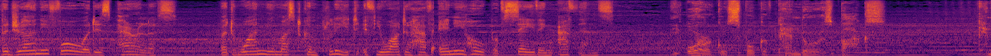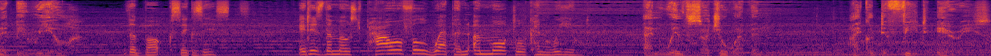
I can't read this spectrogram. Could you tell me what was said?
the journey forward is perilous, but one you must complete if you are to have any hope of saving Athens. The Oracle spoke of Pandora's box. Can it be real? The box exists. It is the most powerful weapon a mortal can wield. And with such a weapon, I could defeat Ares.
